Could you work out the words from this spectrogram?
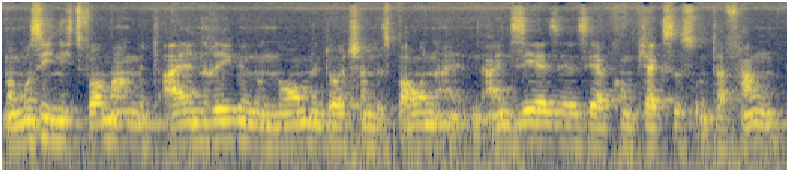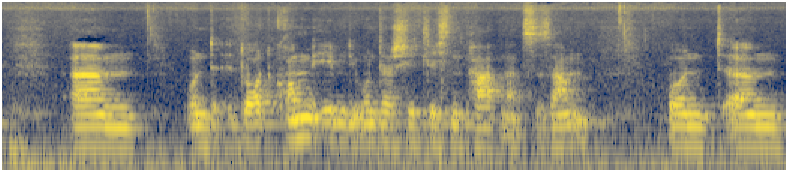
man muss sich nichts vormachen mit allen Regeln und Normen in Deutschland ist Bauen ein, ein sehr, sehr, sehr komplexes Unterfangen. Ähm, und dort kommen eben die unterschiedlichen Partner zusammen. Und ähm,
